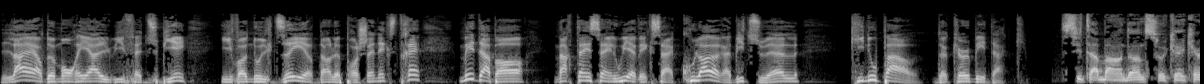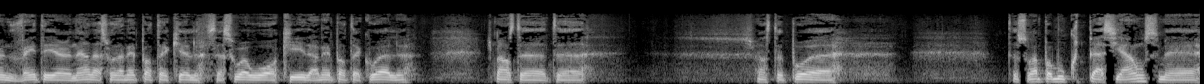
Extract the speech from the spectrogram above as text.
L'air de Montréal lui fait du bien. Il va nous le dire dans le prochain extrait. Mais d'abord, Martin Saint-Louis avec sa couleur habituelle qui nous parle de Kirby Duck si tu abandonnes sur quelqu'un de 21 ans, soit dans n'importe quel, que ce soit walker, dans n'importe quoi, là, je pense que t'as, je pense que t'as pas, euh, t'as souvent pas beaucoup de patience, mais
